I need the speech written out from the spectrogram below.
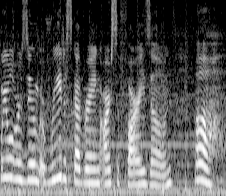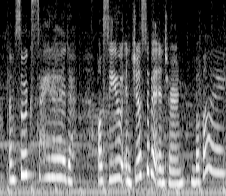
We will resume rediscovering our safari zone. Oh, I'm so excited! I'll see you in just a bit, intern. Bye-bye!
